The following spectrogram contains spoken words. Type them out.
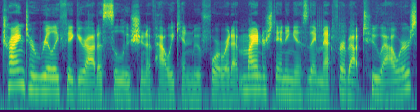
trying to really figure out a solution of how we can move forward. Uh, my understanding is they met for about two hours,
